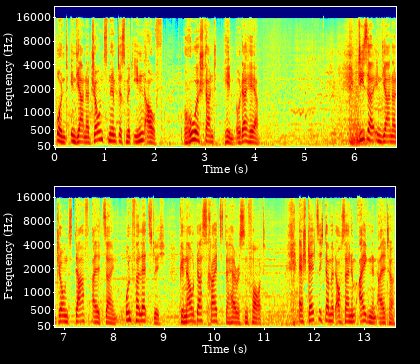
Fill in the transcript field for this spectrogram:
Und Indiana Jones nimmt es mit ihnen auf. Ruhestand hin oder her. Dieser Indiana Jones darf alt sein, unverletzlich. Genau das reizte Harrison Ford. Er stellt sich damit auch seinem eigenen Alter.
